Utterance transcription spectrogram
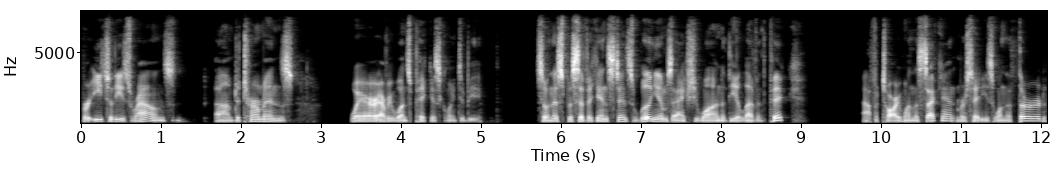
for each of these rounds um, determines where everyone's pick is going to be. So in this specific instance, Williams actually won the 11th pick. AlphaTauri won the second, Mercedes won the third,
